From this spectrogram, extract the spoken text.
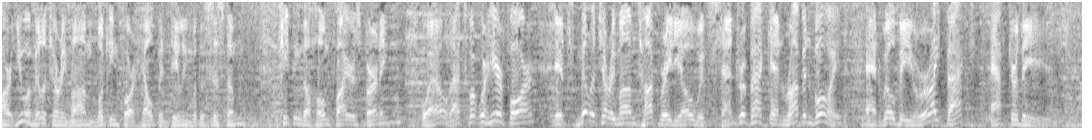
Are you a military mom looking for help in dealing with the system? Keeping the home fires burning? Well, that's what we're here for. It's Military Mom Talk Radio with Sandra Beck and Robin Boyd. And we'll be right back after these.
